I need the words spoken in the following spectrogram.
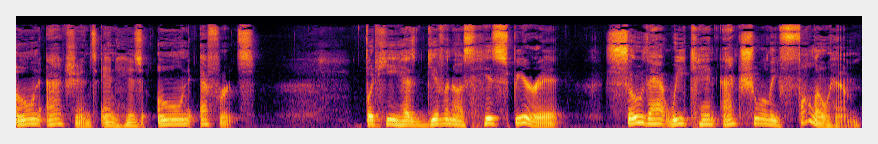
own actions and His own efforts. But He has given us His Spirit so that we can actually follow Him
